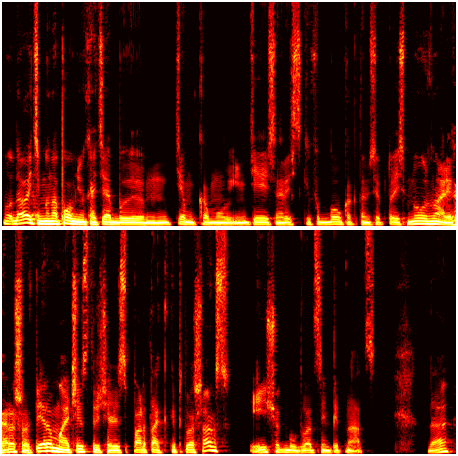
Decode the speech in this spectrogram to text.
Ну, давайте мы напомним хотя бы тем, кому интересен российский футбол, как там все. То есть мы узнали, хорошо, в первом матче встречались Спартак и Капитал Шаркс, и счет был 27-15. Да?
